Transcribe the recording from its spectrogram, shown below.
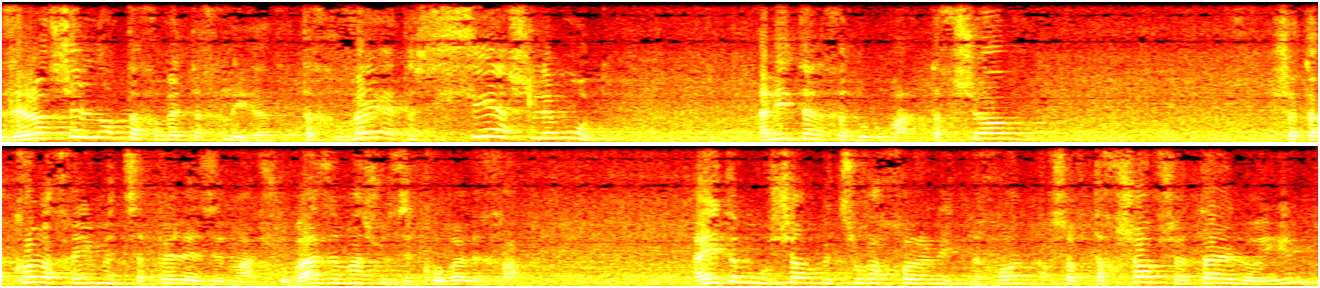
זה לא שלא תחווה תכלית, אתה תחווה את השיא השלמות. אני אתן לך דוגמה, תחשוב שאתה כל החיים מצפה לאיזה משהו, ואז זה משהו זה קורה לך. היית מאושר בצורה חולנית, נכון? עכשיו תחשוב שאתה אלוהים,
